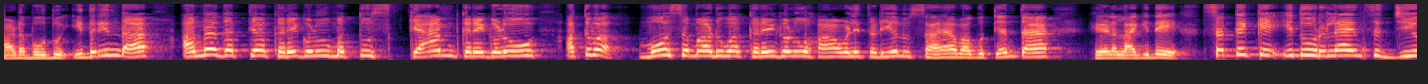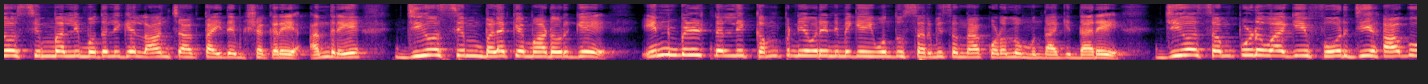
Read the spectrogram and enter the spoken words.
ಮಾಡಬಹುದು. ಇದರಿಂದ ಅನಗತ್ಯ ಕರೆಗಳು ಮತ್ತು ಸ್ಕ್ಯಾಮ್ ಕರೆಗಳು ಅಥವಾ ಮೋಸ ಮಾಡುವ ಕರೆಗಳು ಹಾವಳಿ ತಡೆಯಲು ಸಹಾಯವಾಗುತ್ತೆ ಅಂತ ಹೇಳಲಾಗಿದೆ. ಸದ್ಯಕ್ಕೆ ಇದು ರಿಲಯನ್ಸ್ ಜಿಯೋ ಸಿಮ್ ಅಲ್ಲಿ ಮೊದಲಿಗೆ ಲಾಂಚ್ ಆಗ್ತಾ ಇದೆ ವೀಕ್ಷಕರೇ. ಅಂದ್ರೆ ಜಿಯೋ ಸಿಮ್ ಬಳಕೆ ಮಾಡೋರಿಗೆ ಇನ್ಬಿಲ್ಟ್ನಲ್ಲಿ ಕಂಪನಿಯವರೇ ನಿಮಗೆ ಈ ಒಂದು ಸರ್ವಿಸ್ ಅನ್ನ ಕೊಡಲು ಮುಂದಾಗಿದ್ದಾರೆ. ಜಿಯೋ ಸಂಪೂರ್ಣವಾಗಿ ಫೋರ್ ಜಿ ಹಾಗೂ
